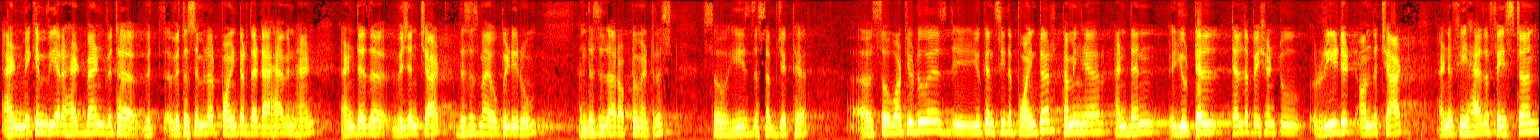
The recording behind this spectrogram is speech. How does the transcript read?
and make him wear a headband with a with with a similar pointer that I have in hand. And there's a vision chart. This is my OPD room, and this is our optometrist. So he is the subject here. Uh, so what you do is you can see the pointer coming here, and then you tell tell the patient to read it on the chart, and if he has a face turn,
